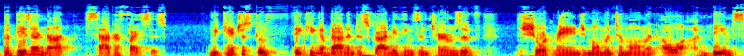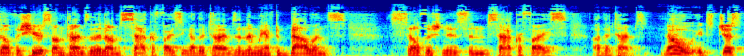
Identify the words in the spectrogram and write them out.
but these are not sacrifices. We can't just go thinking about and describing things in terms of the short range, moment to moment. Oh, I'm being selfish here sometimes, and then I'm sacrificing other times, and then we have to balance selfishness and sacrifice other times. No, it's just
